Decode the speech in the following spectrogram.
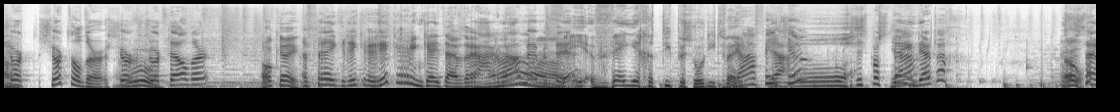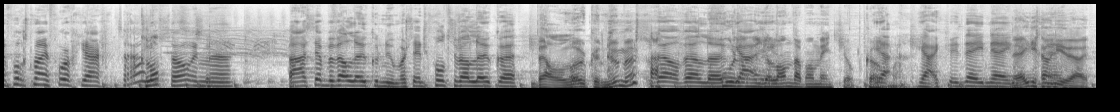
Short, Shortelder. Short. Shortelder. Oké. En Freek Rikker, Rikkerink heet hij. Wat een rare naam hebben ze. Wee- Weeige types hoor, die twee. Ja, vind je? Oh. Ze is pas 32. En Oh. Ze zijn volgens mij vorig jaar getrouwd Klopt. of zo. En, eh, ah, ze hebben wel leuke nummers. En ik vond ze wel leuke... Wel leuke nummers. Wel, wel leuk. Voel er Ja, een Jolanda momentje opkomen. ja, ja, ik vind... Nee, nee. Nee, die gaan we niet rijden.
